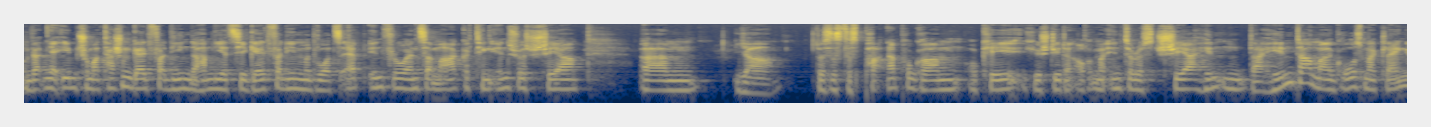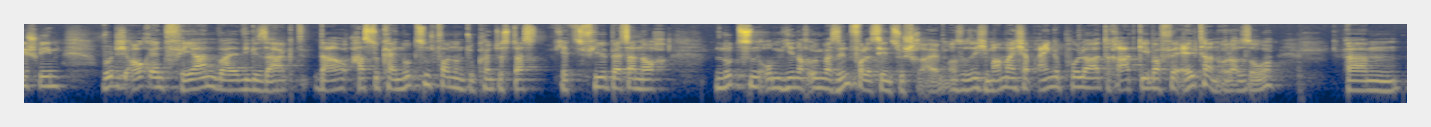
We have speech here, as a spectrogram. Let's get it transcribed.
Und wir hatten ja eben schon mal Taschengeld verdient. Da haben die jetzt hier Geld verdient mit WhatsApp, Influencer Marketing, Interest Share. Ähm, ja, das ist das Partnerprogramm. Okay, hier steht dann auch immer Interest Share hinten dahinter, mal groß, mal klein geschrieben. Würde ich auch entfernen, weil wie gesagt, da hast du keinen Nutzen von und du könntest das jetzt viel besser noch nutzen, um hier noch irgendwas Sinnvolles hinzuschreiben. Also ich, Mama, ich habe eingepullert, Ratgeber für Eltern oder so. Ähm,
